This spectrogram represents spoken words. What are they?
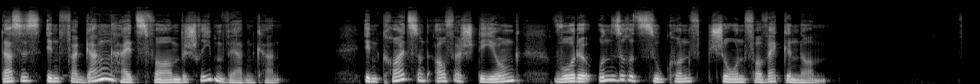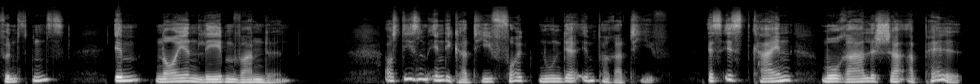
dass es in Vergangenheitsform beschrieben werden kann. In Kreuz und Auferstehung wurde unsere Zukunft schon vorweggenommen. Fünftens, im neuen Leben wandeln. Aus diesem Indikativ folgt nun der Imperativ. Es ist kein moralischer Appell,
